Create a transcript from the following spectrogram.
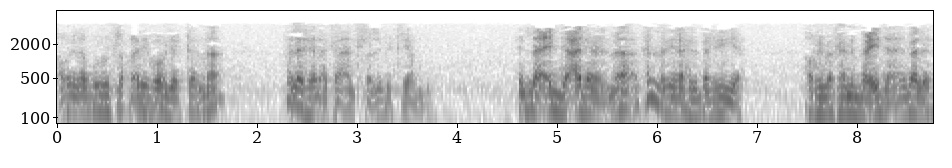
أو إلى البيوت القريبة وجدت الماء فليس لك أن تصلي بالتيمم. إلا عند عدم الماء كالذين في البرية أو في مكان بعيد عن البلد.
